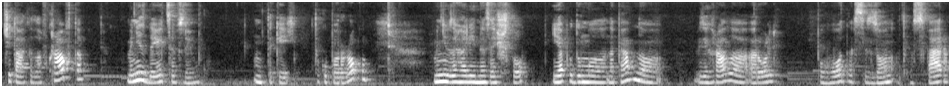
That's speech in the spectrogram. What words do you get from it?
читати Лавкрафта, мені здається, взимку. Ну, такий, таку пору року. Мені взагалі не зайшло. І я подумала, напевно, зіграла роль погода, сезон, атмосфера.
